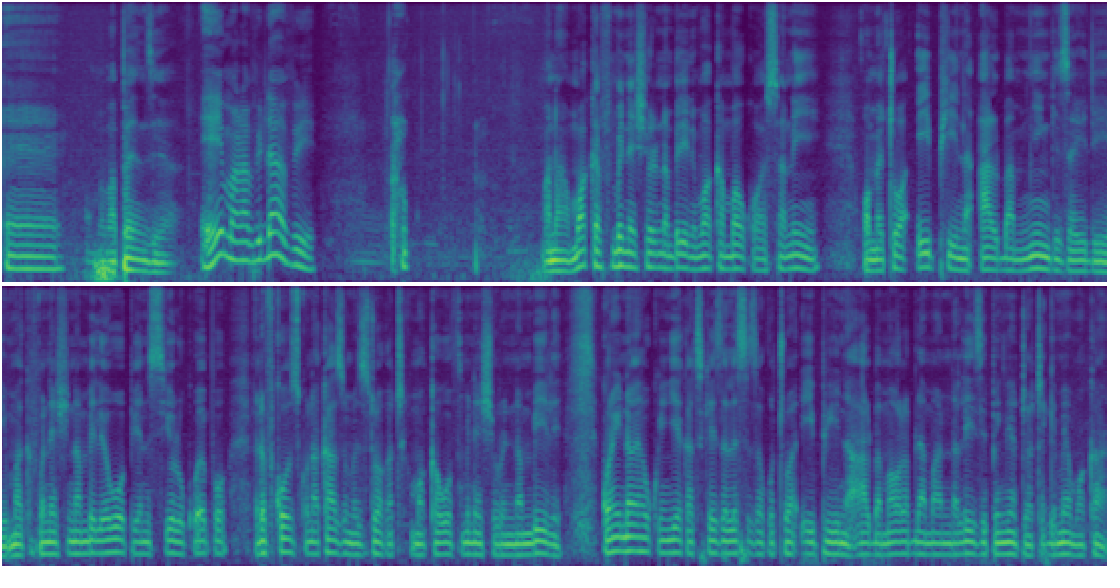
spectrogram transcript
Eh, Mapenzi ya eh Maravidavi. Maana mwaka 2022 ni mwaka ambao kwa wasanii wametoa EP na album nyingi zaidi. Mwaka 2022 huo pia PNC ulikuwepo and of course kuna kazi umezitoa katika mwaka huo 2022. Kwa nini nawe hukuingia katika hizo lesi za kutoa EP na album au labda maandalizi pengine tuyategemea mwakani?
